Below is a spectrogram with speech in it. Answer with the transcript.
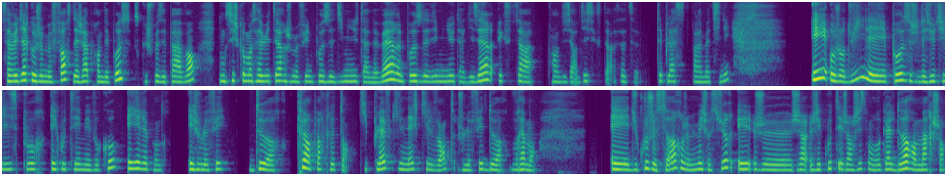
Ça veut dire que je me force déjà à prendre des pauses, ce que je faisais pas avant. Donc si je commence à 8 heures, je me fais une pause de 10 minutes à 9 heures, une pause de 10 minutes à 10 heures, etc. Enfin 10h10, etc. Ça se déplace dans la matinée. Et aujourd'hui, les pauses, je les utilise pour écouter mes vocaux et y répondre. Et je le fais dehors, peu importe le temps. Qu'il pleuve, qu'il neige, qu'il vente, je le fais dehors, vraiment. Et du coup, je sors, je mets mes chaussures et je, j'écoute et j'enregistre mon vocal dehors en marchant.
